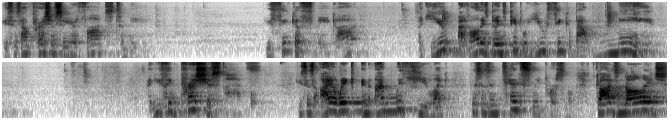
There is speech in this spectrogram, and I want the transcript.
He says, How precious are your thoughts to me? You think of me, God. Like you, out of all these billions of people, you think about me. And you think precious thoughts. He says, I awake and I'm with you. Like this is intensely personal. God's knowledge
